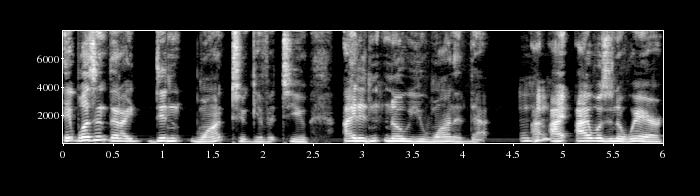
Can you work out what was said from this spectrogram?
it wasn't that I didn't want to give it to you. I didn't know you wanted that. Mhm. I, I I wasn't aware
